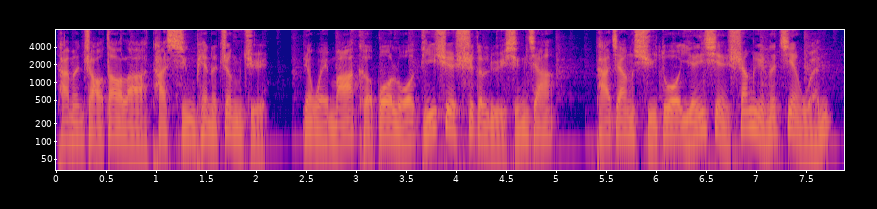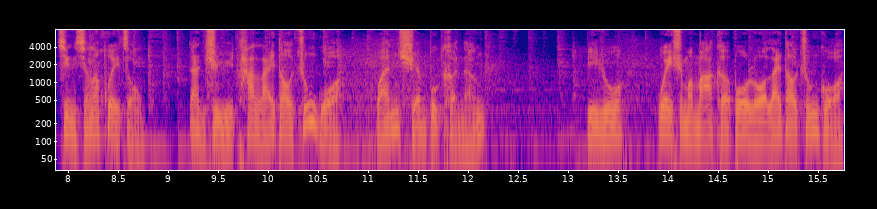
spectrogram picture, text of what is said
他们找到了他行骗的证据，认为马可·波罗的确是个旅行家。他将许多沿线商人的见闻进行了汇总，但至于他来到中国，完全不可能。比如，为什么马可·波罗来到中国，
